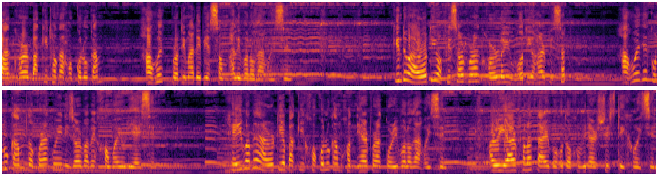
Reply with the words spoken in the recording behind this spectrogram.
পাকঘৰৰ বাকী থকা সকলো কাম শাহুৱেক প্ৰতিমা দেৱীয়ে চম্ভালিব লগা হৈছিল। কিন্তু আৰতী অফিচৰ পৰা ঘৰলৈ উভতি অহাৰ পিছত শাহুৱেকে কোনো কাম নকৰাকৈয়ে নিজৰ বাবে সময় উলিয়াইছিল। সেইবাবে আৰতীয়ে বাকী সকলো কাম সন্ধিয়াৰ পৰা কৰিব লগা হৈছিল। আৰু ইয়াৰ ফলত তাইৰ বহুত অসুবিধাৰ সৃষ্টি হৈছিল।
